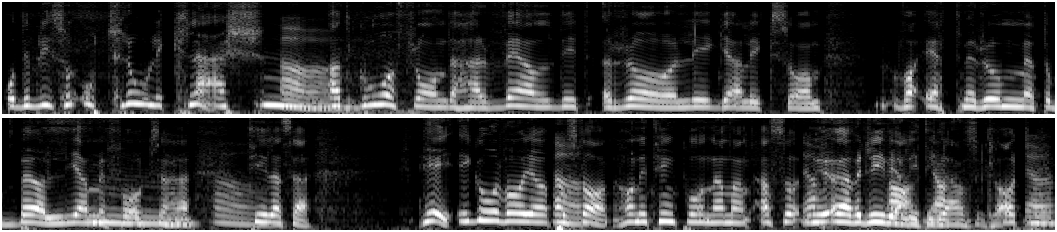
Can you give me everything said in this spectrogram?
och det blir sån otrolig clash Mm. Att gå från det här väldigt rörliga liksom, vara ett med rummet och bölja med folk så här Ja. till att så här Hej, igår var jag på stan. Har ni tänkt på när man, alltså Ja. nu överdriver jag Ja, lite ja. grann såklart. Ja.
